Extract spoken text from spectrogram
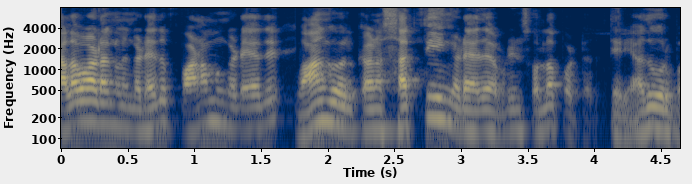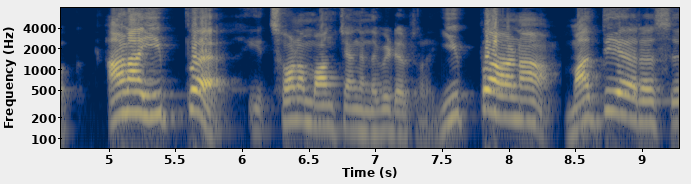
தளவாடங்களும் கிடையாது பணமும் கிடையாது வாங்குவதற்கான சக்தியும் கிடையாது அப்படின்னு சொல்லப்பட்டது. சரி அது ஒரு பக்கம். ஆனா இப்ப சோனம் வாங்சாங்க இந்த வீடியோ சொல்ல இப்ப ஆனா மத்திய அரசு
